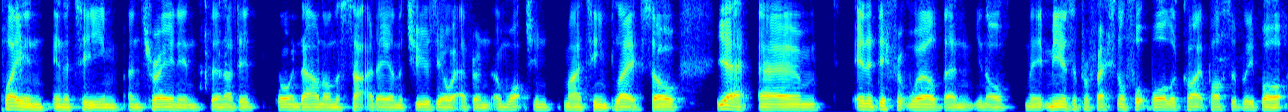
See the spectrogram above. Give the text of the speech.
playing in a team and training than I did going down on the Saturday on the Tuesday or whatever and, and watching my team play. So, yeah, um, in a different world than you know me, me as a professional footballer, quite possibly, but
